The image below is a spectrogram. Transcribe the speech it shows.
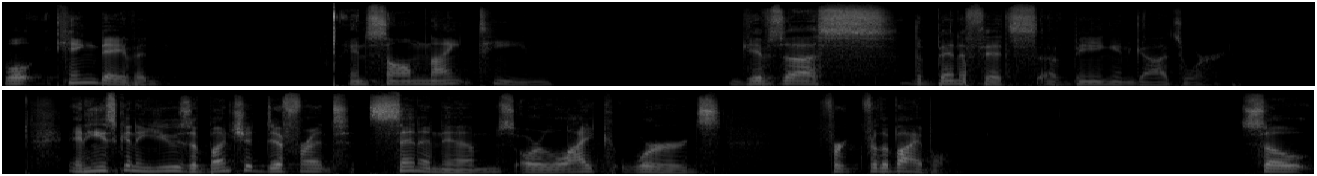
Well, King David in Psalm 19 gives us the benefits of being in God's Word. And he's going to use a bunch of different synonyms or like words for, for the Bible. So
